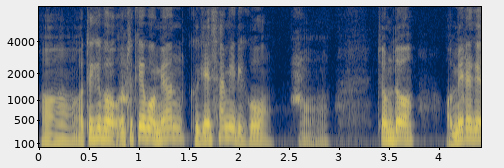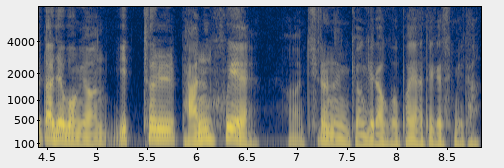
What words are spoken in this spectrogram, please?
어, 어떻게, 보, 어떻게 보면 그게 3일이고 어, 좀 더 엄밀하게 따져보면 이틀 반 후에 어, 치르는 경기라고 봐야 되겠습니다.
